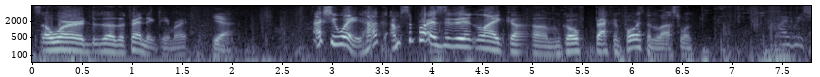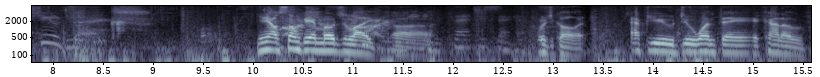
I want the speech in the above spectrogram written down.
So we're the defending team, right? Yeah. Actually, wait. How, I'm surprised it didn't like um go back and forth in the last one. I will shield you. You know, some game modes are like, uh, In 30 seconds. what'd you call it? After you do one thing, it kind of.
